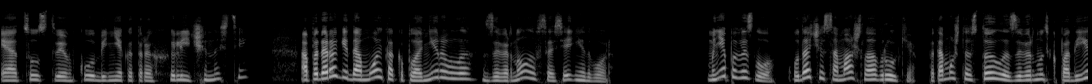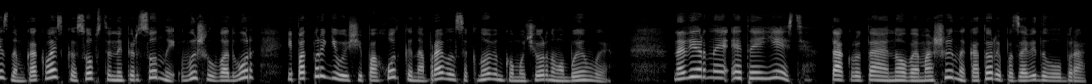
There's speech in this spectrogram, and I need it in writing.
и отсутствием в клубе некоторых личностей, а по дороге домой, как и планировала, завернула в соседний двор. Мне повезло. Удача сама шла в руки, потому что стоило завернуть к подъездам, как Васька собственной персоной вышел во двор и подпрыгивающей походкой направился к новенькому черному БМВ. Наверное, это и есть та крутая новая машина, которой позавидовал брат.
